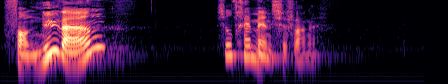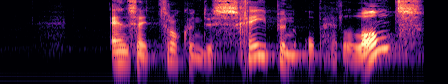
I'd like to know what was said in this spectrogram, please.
Van nu aan zult gij mensen vangen. En zij trokken de schepen op het land.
